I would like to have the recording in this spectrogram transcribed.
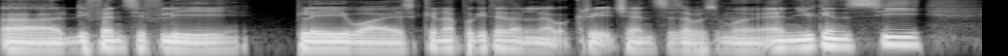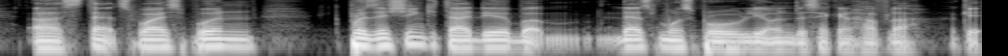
Uh, defensively, play-wise, kenapa kita tak nak create chances apa semua. And you can see uh, stats-wise pun possession kita ada but that's most probably on the second half lah. Okay.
